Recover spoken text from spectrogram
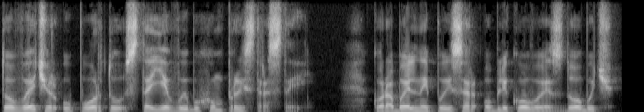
то вечір у порту стає вибухом пристрастей. Корабельний писар обліковує здобич,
